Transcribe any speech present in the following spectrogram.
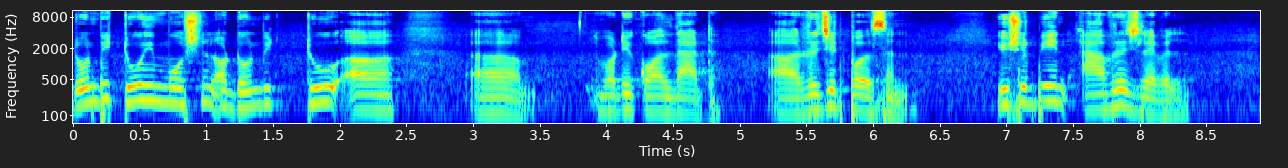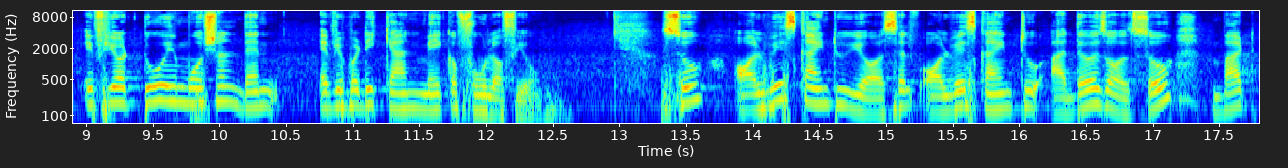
Don't be too emotional or don't be too uh, uh, what do you call that uh, rigid person you should be in average level. If you're too emotional then everybody can make a fool of you. So always kind to yourself always kind to others also but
